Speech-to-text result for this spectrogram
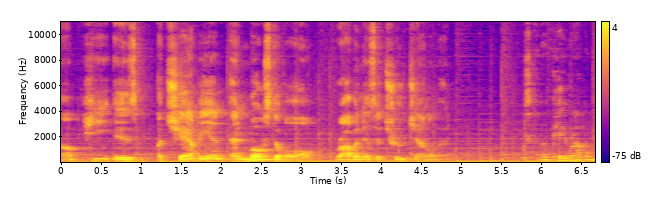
Um, he is a champion, and most of all, Robin is a true gentleman. Is that okay, Robin?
